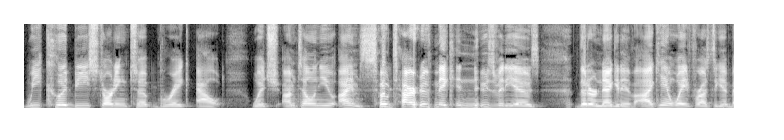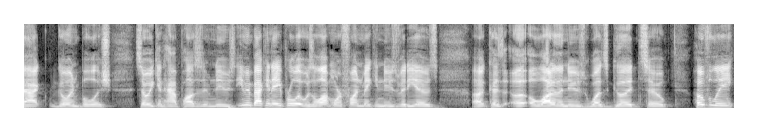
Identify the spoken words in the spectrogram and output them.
we could be starting to break out. Which I'm telling you, I am so tired of making news videos that are negative. I can't wait for us to get back going bullish so we can have positive news. Even back in April, it was a lot more fun making news videos because uh, a, a, lot of the news was good. So hopefully,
